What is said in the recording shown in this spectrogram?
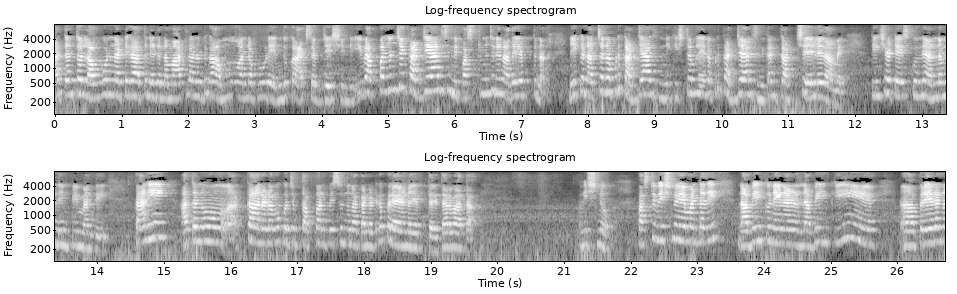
అతనితో లవ్ ఉన్నట్టుగా అతను ఏదైనా మాట్లాడినట్టుగా అమ్ము అన్నప్పుడు కూడా ఎందుకు యాక్సెప్ట్ చేసింది? ఇవి అప్పటి నుంచే కట్ చేయాల్సింది. ఫస్ట్ నుంచి నేను అదే చెప్తున్నా. నీకు నచ్చనప్పుడు కట్ చేయాల్సింది. నీకు ఇష్టం లేనప్పుడు కట్ చేయాల్సింది. కానీ కట్ చేయలేదు ఆమె. టీ షర్ట్ వేసుకుంది అన్నం దింపిమంది కానీ అతను అక్క అనడము కొంచెం తప్పు అనిపిస్తుంది నాకు అన్నట్టుగా ప్రేరణ చెప్తుంది. తర్వాత విష్ణు. ఫస్ట్ విష్ణు ఏమంటది? నబీల్కు నేను నబీల్కి ప్రేరణ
